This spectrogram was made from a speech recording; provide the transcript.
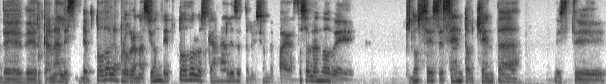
de, de, canales, de toda la programación de todos los canales de televisión de paga. Estás hablando de, pues no sé, 60, 80, este,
